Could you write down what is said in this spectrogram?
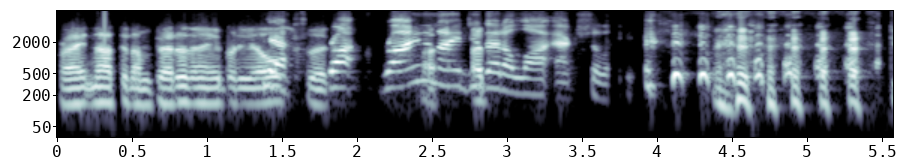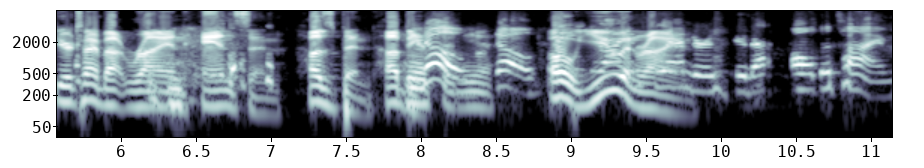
Right? Not that I'm better than anybody else, yeah, but Ryan and I do I- that a lot actually. You're talking about Ryan Hansen, husband, hubby. Hansen, no, yeah. no. Oh, me you and Ryan. Flanders do that all the time.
